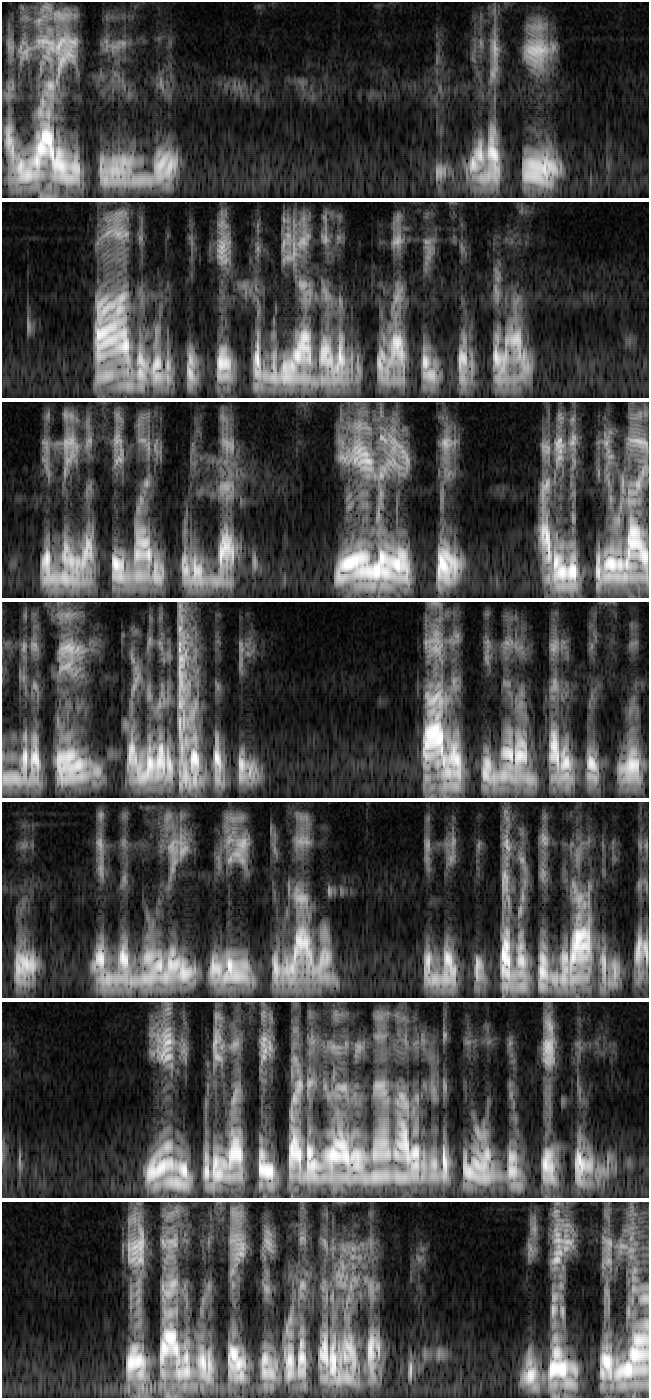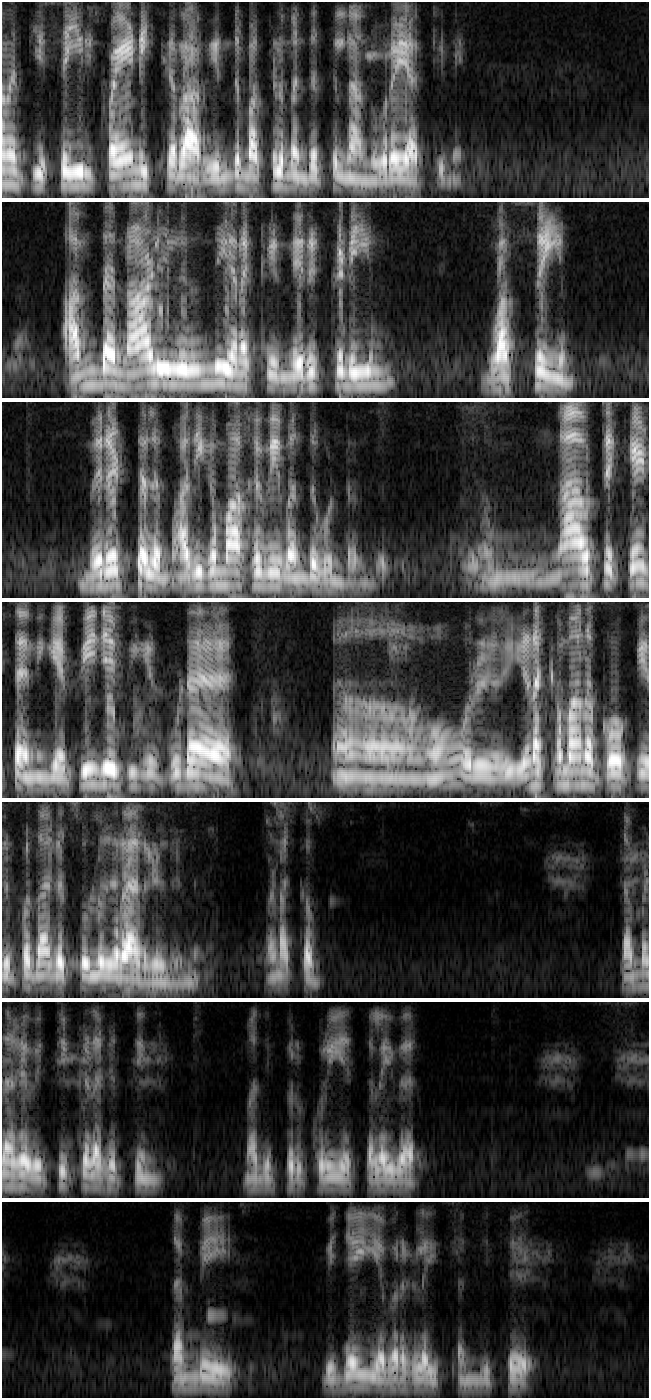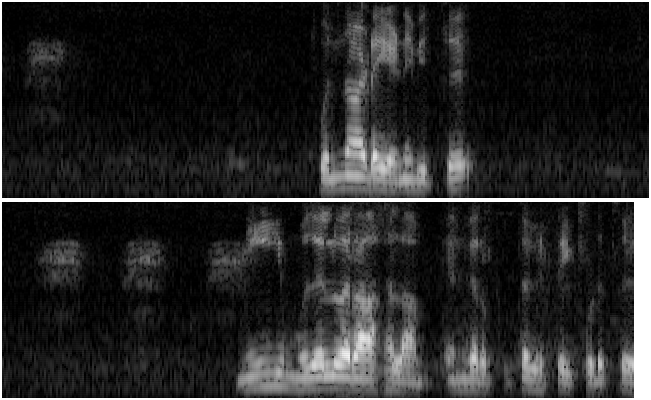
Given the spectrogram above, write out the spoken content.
அறிவாலயத்திலிருந்து எனக்கு காது கொடுத்து கேட்க முடியாத அளவிற்கு வசை சொற்களால் என்னை வசை மாறி பொழிந்தார்கள். ஏழு எட்டு அறிவித்திருவிழா என்கிற பெயரில் வள்ளுவர் கோட்டத்தில் காலத்தின் நிறம் கருப்பு சிவப்பு என்ற நூலை வெளியீட்டு விழாவும் என்னை திட்டமிட்டு நிராகரித்தார்கள். ஏன் இப்படி வசைப்படுகிறார்கள் நான் அவர்களிடத்தில் ஒன்றும் கேட்கவில்லை. கேட்டாலும் ஒரு சைக்கிள் கூட தரமாட்டார். விஜய் சரியான திசையில் பயணிக்கிறார் என்று மக்கள் மன்றத்தில் நான் உரையாற்றினேன். அந்த நாளிலிருந்து எனக்கு நெருக்கடியும் வசையும் மிரட்டலும் அதிகமாகவே வந்து கொண்டிருந்தது. நான் அவர்கிட்ட கேட்டேன். நீங்கள் பிஜேபிக்கு கூட ஒரு இணக்கமான போக்கு இருப்பதாக சொல்லுகிறார்கள்னு வணக்கம். தமிழக வெற்றிக் கழகத்தின் மதிப்பிற்குரிய தலைவர் தம்பி விஜய் அவர்களை சந்தித்து பொன்னாடை அணிவித்து நீயும் முதல்வராகலாம் என்கிற புத்தகத்தை கொடுத்து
